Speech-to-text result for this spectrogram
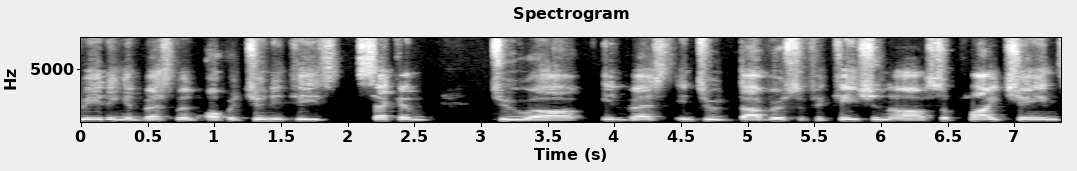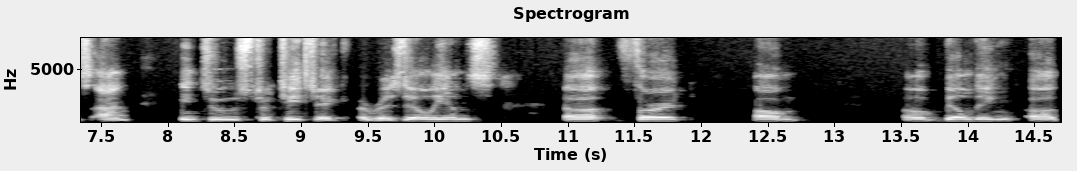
creating investment opportunities. Second, to uh, invest into diversification of supply chains and into strategic resilience. Uh, third, um, uh, building uh,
